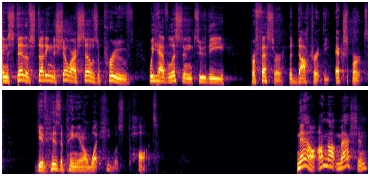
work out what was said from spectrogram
Instead of studying to show ourselves approved, we have listened to the professor, the doctorate, the expert give his opinion on what he was taught. Now, I'm not mashing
